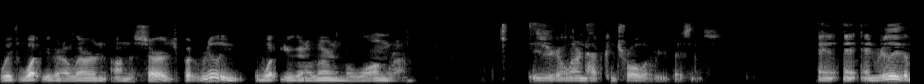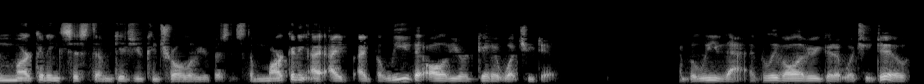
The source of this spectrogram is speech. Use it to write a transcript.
with what you're going to learn on the surge, but really what you're going to learn in the long run is you're going to learn to have control over your business. And, and, and, really the marketing system gives you control over your business. The marketing, I, I, I believe that all of you are good at what you do. I believe that. I believe all of you are good at what you do.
